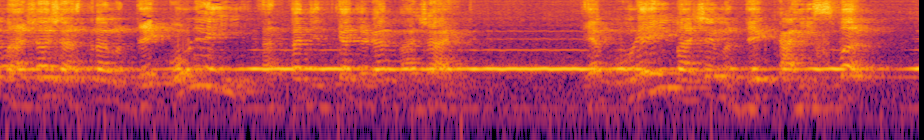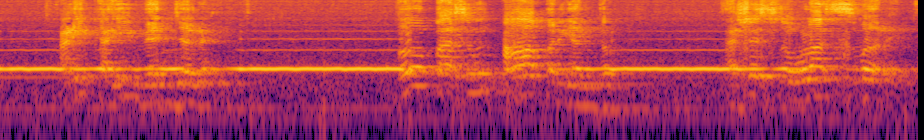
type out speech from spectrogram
आपल्या भाषाशास्त्रामध्ये कोणीही आता जितक्या जगात भाषा आहेत या कोणीही भाषेमध्ये काही स्वर आणि काही व्यंजन आहेत अ पासून आ पर्यंत असे सोळा स्वर आहेत.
